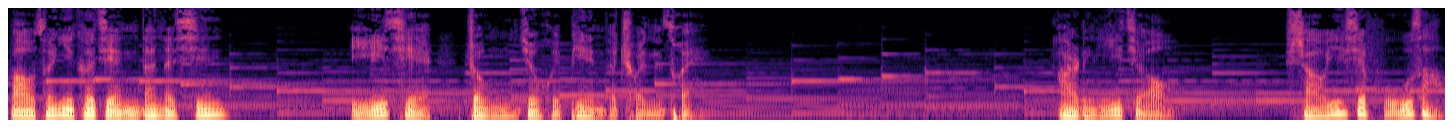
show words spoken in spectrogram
保存一颗简单的心，一切终究会变得纯粹。二零一九，少一些浮躁，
